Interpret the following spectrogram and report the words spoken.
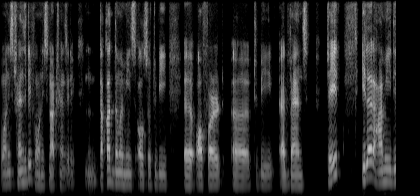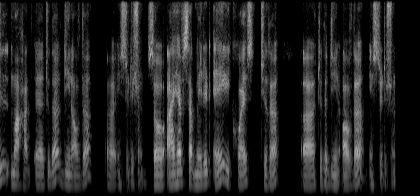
One is transitive, one is not transitive. Mm, taqaddama means also to be uh, offered, uh, to be advanced. جيد إلى العميد المعهد uh, to the dean of the uh, institution. So I have submitted a request to the uh, to the dean of the institution.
